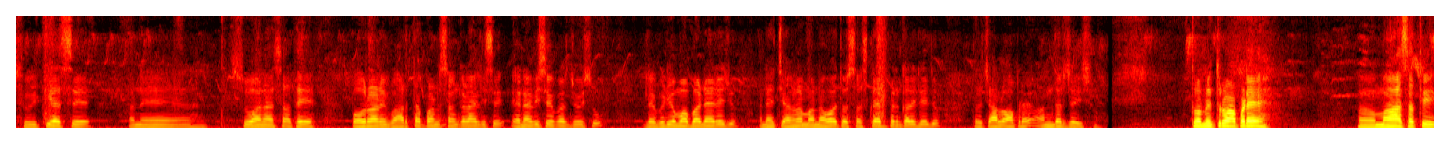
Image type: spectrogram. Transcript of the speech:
શું ઇતિહાસ છે, અને શું આના સાથે પૌરાણિક વાર્તા પણ સંકળાયેલી છે. એના વિશે પણ જોઈશું. એટલે વિડીયોમાં બનાવી રહેજો અને ચેનલમાં નવા હોય તો સબસ્ક્રાઈબ પણ કરી લેજો. તો ચાલો આપણે અંદર જઈશું. તો મિત્રો આપણે મહાસતી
